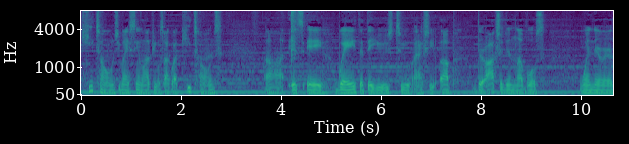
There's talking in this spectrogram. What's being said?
ketones, you might see a lot of people talk about ketones. Uh, it's a way that they use to actually up their oxygen levels when they're,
